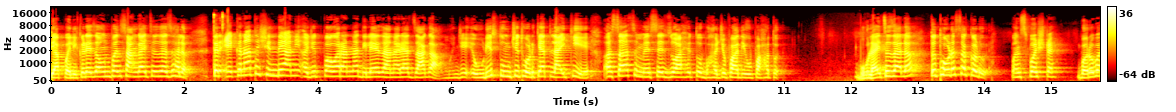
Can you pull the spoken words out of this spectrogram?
त्या पलीकडे जाऊन पण सांगायचं जर झालं तर एकनाथ शिंदे आणि अजित पवारांना दिल्या जाणाऱ्या जागा म्हणजे एवढीच तुमची थोडक्यात लायकी आहे असाच मेसेज जो आहे तो भाजपा देऊ पाहतोय. बोलायचं झालं तर थोडंसं कडू आहे पण स्पष्ट आहे. बरोबर?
